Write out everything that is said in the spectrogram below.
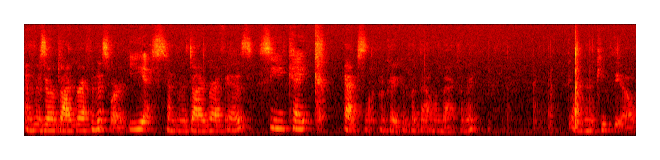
And is there a digraph in this word? Yes. And the digraph is? C K. K. Excellent. Okay, you can put that one back for me. I'm gonna keep the O.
